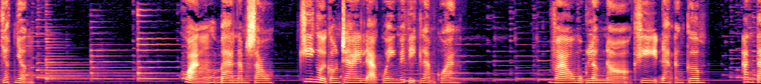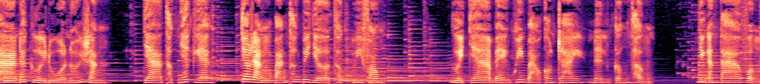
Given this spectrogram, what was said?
chấp nhận. Khoảng 3 năm sau, khi người con trai đã quen với việc làm quan, vào một lần nọ khi đang ăn cơm, anh ta đã cười đùa nói rằng cha thật nhát gan, cho rằng bản thân bây giờ thật uy phong Người cha bèn khuyên bảo con trai nên cẩn thận, nhưng anh ta vẫn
